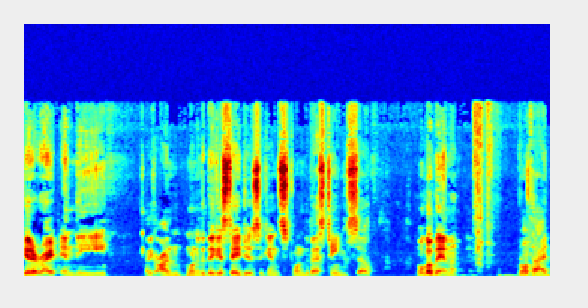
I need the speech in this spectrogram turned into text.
get it right in the like on one of the biggest stages against one of the best teams. So we'll go Bama. Roll Tide.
